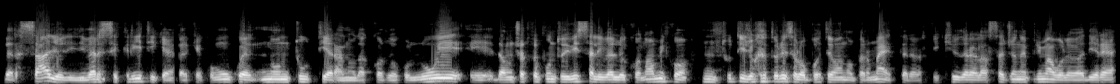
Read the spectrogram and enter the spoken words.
bersaglio di diverse critiche, perché comunque non tutti erano d'accordo con lui e da un certo punto di vista a livello economico non tutti i giocatori se lo potevano permettere, perché chiudere chiudere la stagione prima voleva dire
